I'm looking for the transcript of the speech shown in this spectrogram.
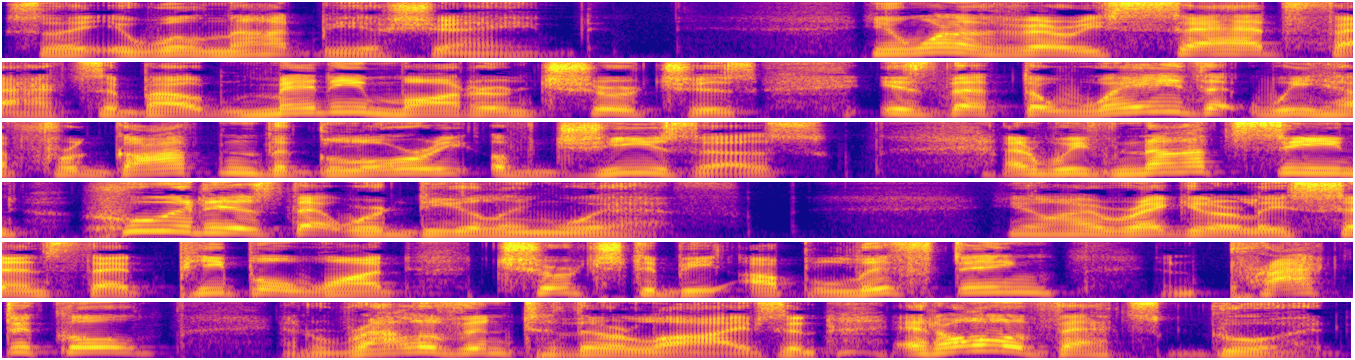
so that you will not be ashamed. You know, one of the very sad facts about many modern churches is that the way that we have forgotten the glory of Jesus and we've not seen who it is that we're dealing with. You know, I regularly sense that people want church to be uplifting and practical and relevant to their lives, and, and all of that's good.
